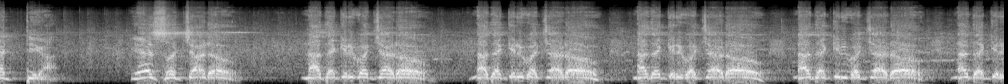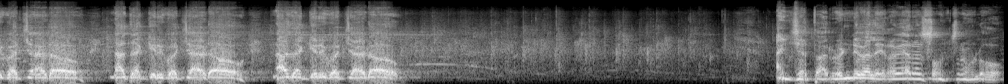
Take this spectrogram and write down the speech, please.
గట్టిగా యేసు వచ్చాడు నా దగ్గరికి వచ్చాడు నా దగ్గరికి వచ్చాడు నా దగ్గరికి వచ్చాడు నా దగ్గరికి వచ్చాడు నా దగ్గరికి వచ్చాడు నా దగ్గరికి వచ్చాడు. నా దగ్గరికి వచ్చాడు. అంచేత రెండు వేల ఇరవై ఆరో సంవత్సరంలో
